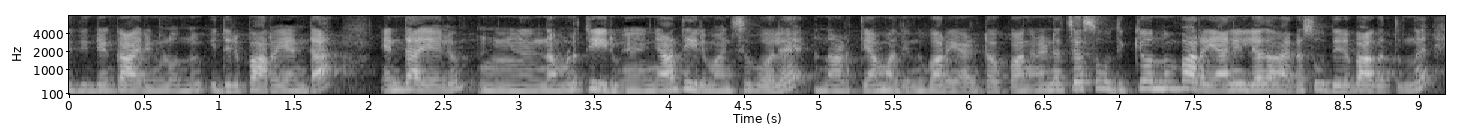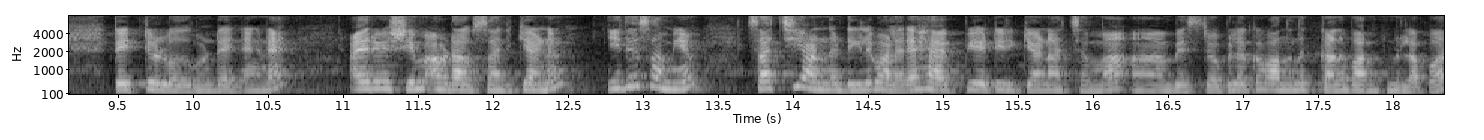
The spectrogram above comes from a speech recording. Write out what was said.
ഇതിന്റെയും കാര്യങ്ങളൊന്നും ഇതിൽ പറയണ്ട. എന്തായാലും നമ്മൾ തീരു ഞാൻ തീരുമാനിച്ച പോലെ നടത്തിയാൽ മതി എന്ന് പറയാൻ കേട്ടോ. അപ്പോൾ അങ്ങനെയാണെന്ന് വെച്ചാൽ സുതിക്കൊന്നും പറയാനില്ല. കാരണം സുധിയുടെ ഭാഗത്തുനിന്ന് തെറ്റുള്ളത് കൊണ്ട് തന്നെ. അങ്ങനെ ആ ഒരു വിഷയം അവിടെ അവസാനിക്കുകയാണ്. ഇതേ സമയം സച്ചി ആണെന്നുണ്ടെങ്കിൽ വളരെ ഹാപ്പി ആയിട്ട് ഇരിക്കുകയാണ് അച്ഛമ്മ ബസ് സ്റ്റോപ്പിലൊക്കെ വന്ന് നിൽക്കാന്ന് പറഞ്ഞിട്ടുണ്ടല്ലോ. അപ്പോൾ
